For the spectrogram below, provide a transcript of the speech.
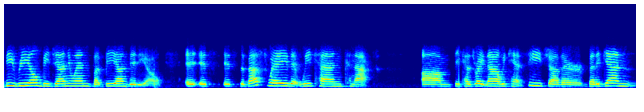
Be real, be genuine, but be on video. It, it's it's the best way that we can connect um, because right now we can't see each other. But again,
